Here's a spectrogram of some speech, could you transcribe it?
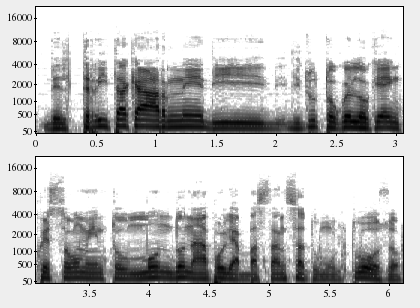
del tritacarne di, di, di tutto quello che è in questo momento un mondo Napoli abbastanza tumultuoso.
